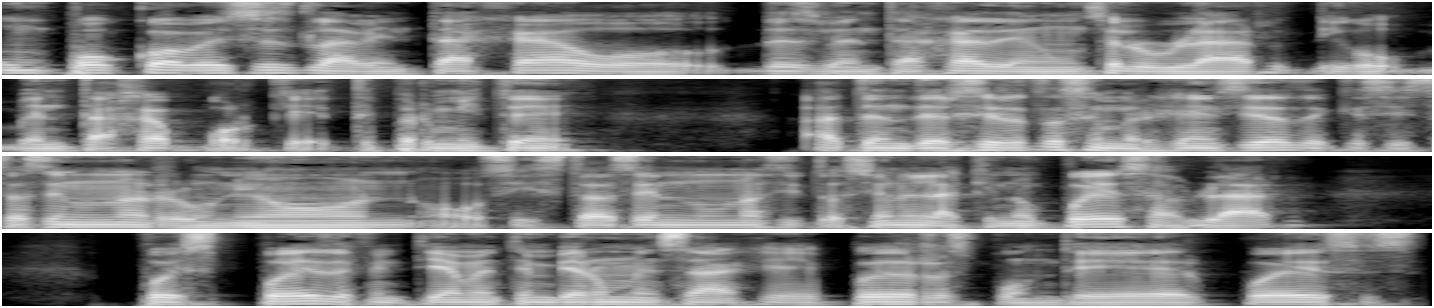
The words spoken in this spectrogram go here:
un poco a veces la ventaja o desventaja de un celular. Digo, ventaja porque te permite atender ciertas emergencias de que si estás en una reunión o si estás en una situación en la que no puedes hablar, pues puedes definitivamente enviar un mensaje, puedes responder, puedes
